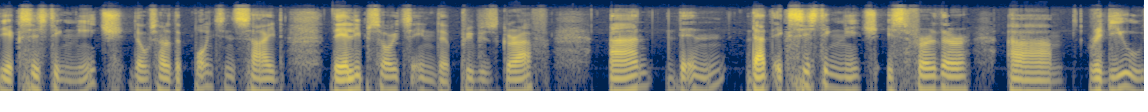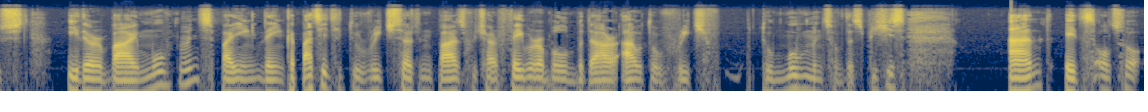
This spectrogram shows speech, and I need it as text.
the existing niche. Those are the points inside the ellipsoids in the previous graph. And then that existing niche is further um, reduced either by movements, by in the incapacity to reach certain parts which are favorable but are out of reach to movements of the species, and it's also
